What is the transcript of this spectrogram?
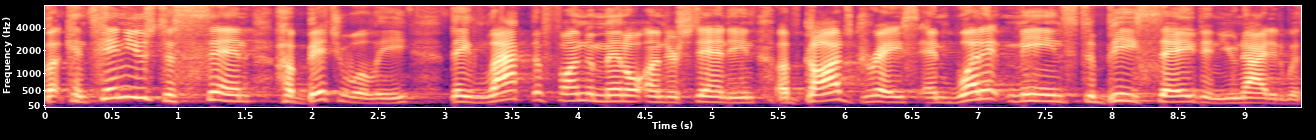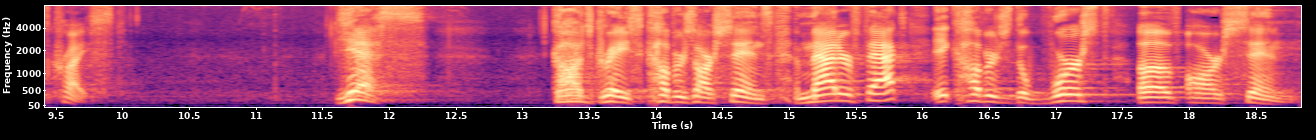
but continues to sin habitually, they lack the fundamental understanding of God's grace and what it means to be saved and united with Christ. Yes, God's grace covers our sins. Matter of fact, it covers the worst of our sins.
